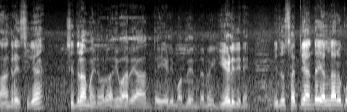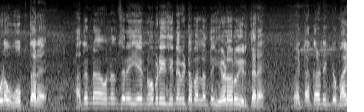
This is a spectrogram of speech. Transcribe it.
ಕಾಂಗ್ರೆಸ್ಗೆ ಸಿದ್ದರಾಮಯ್ಯನವರು ಅನಿವಾರ್ಯ ಅಂತ ಹೇಳಿ ಮೊದಲಿಂದನೂ ಹೇಳಿದ್ದೀನಿ ಇದು ಸತ್ಯ ಅಂತ ಎಲ್ಲರೂ ಕೂಡ ಒಪ್ತಾರೆ ಅದನ್ನು ಒಂದೊಂದ್ಸರಿ ಏನು ನೋಬಡಿ ಇಸ್ ಇನ್ಎವಿಟಬಲ್ ಅಂತ ಹೇಳೋರು ಇರ್ತಾರೆ but according to my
